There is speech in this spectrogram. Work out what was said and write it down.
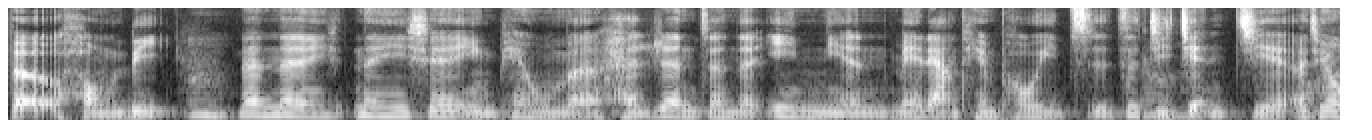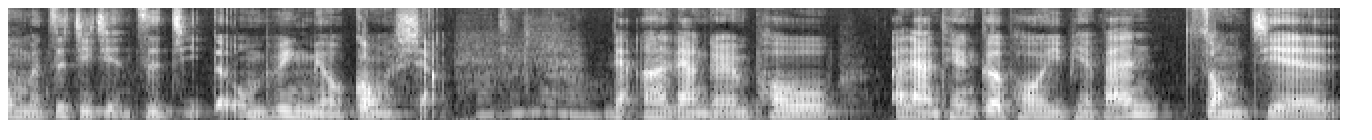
的红利。嗯，那那那一些影片，我们很认真的，一年每两天 PO 一支，自己剪接，而且我们自己剪自己的，我们并没有共享。哦，真的哦，两啊两个人 PO 呃两天各 PO 一篇，反正总结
